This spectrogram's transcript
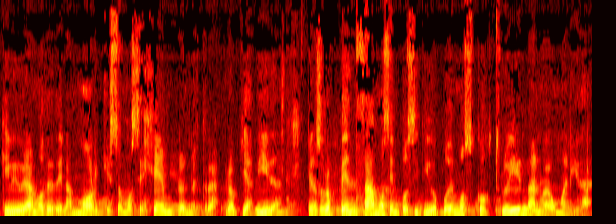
que vibramos desde el amor, que somos ejemplo en nuestras propias vidas, que nosotros pensamos en positivo, podemos construir la nueva humanidad.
